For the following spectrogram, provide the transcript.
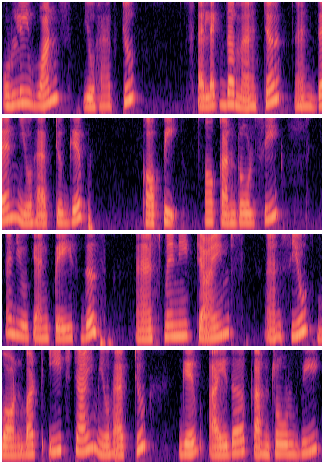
only once you have to select the matter and then you have to give copy or control C. And you can paste this as many times as you want. But each time you have to give either control V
